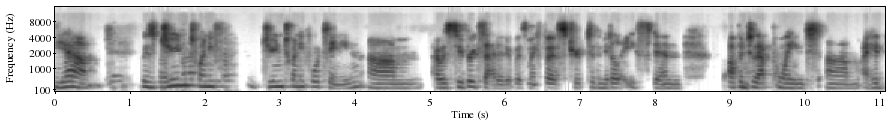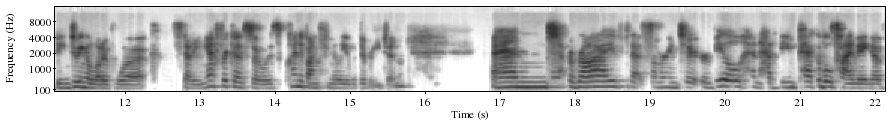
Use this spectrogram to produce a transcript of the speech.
Yeah, it was June 20, June 2014. Um, I was super excited. It was my first trip to the Middle East. And up until that point, um, I had been doing a lot of work studying Africa. So I was kind of unfamiliar with the region and arrived that summer into Erbil and had the impeccable timing of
